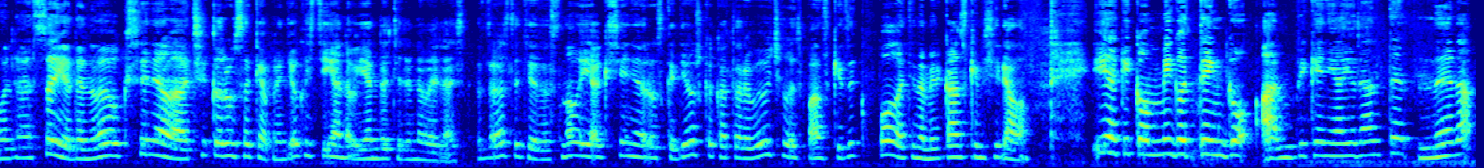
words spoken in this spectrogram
Hola, soy yo de nuevo Ксения, la chica rusa que aprendió castellano viendo telenovelas. Здравствуйте, это снова я, Ксения, русская девушка, которая выучила испанский язык по латиноамериканским сериалам. Y aquí conmigo tengo a mi pequeña ayudante, Nena,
